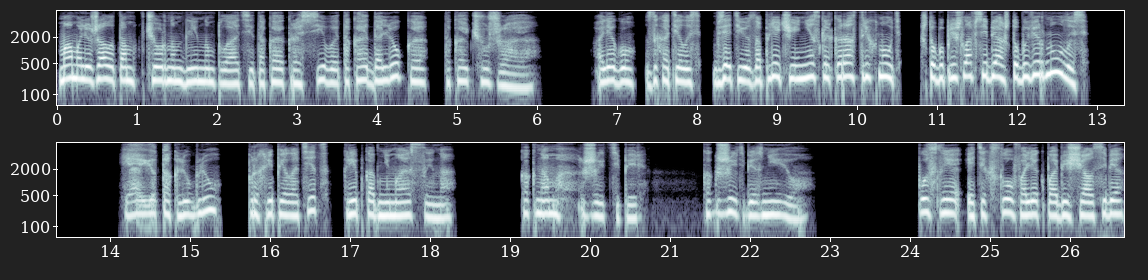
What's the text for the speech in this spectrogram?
Мама лежала там в черном длинном платье, такая красивая, такая далекая, такая чужая. Олегу захотелось взять ее за плечи и несколько раз тряхнуть, чтобы пришла в себя, чтобы вернулась. «Я ее так люблю», прохрипел отец, крепко обнимая сына. Как нам жить теперь? Как жить без нее? После этих слов Олег пообещал себе,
